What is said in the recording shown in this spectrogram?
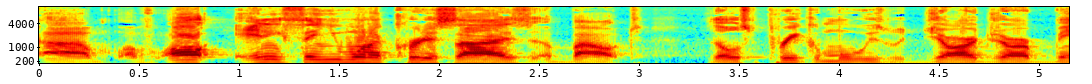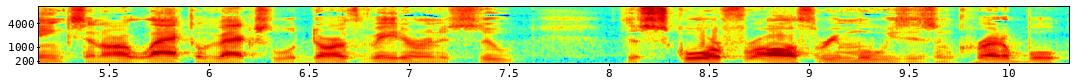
um, of all anything you want to criticize about those prequel movies with Jar Jar Binks and our lack of actual Darth Vader in a suit, the score for all three movies is incredible,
